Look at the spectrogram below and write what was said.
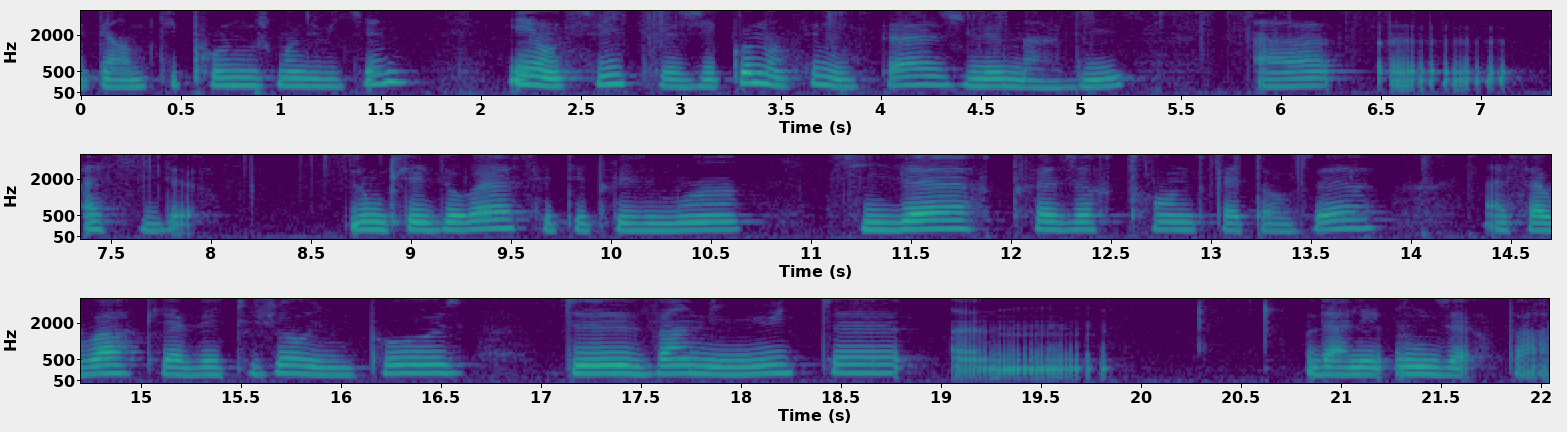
c'était un petit prolongement du week-end. Et ensuite, j'ai commencé mon stage le mardi à, euh, à 6h. Donc les horaires, c'était plus ou moins 6h, 13h30, 14h, à savoir qu'il y avait toujours une pause de 20 minutes vers les 11 heures par là.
